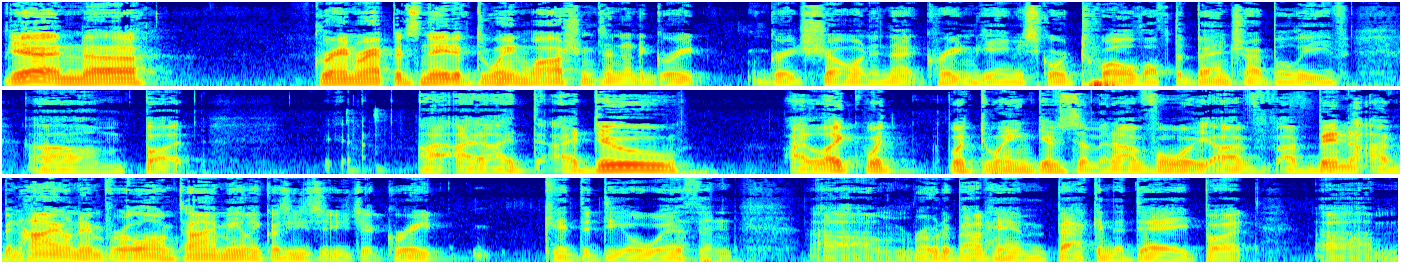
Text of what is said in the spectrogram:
Yeah, and uh, Grand Rapids native Duane Washington had a great great showing in that Creighton game. He scored 12 off the bench, I believe. Um, but I, I, I, do I like what, what Dwayne gives them, and I've always, I've I've been I've been high on him for a long time, mainly because he's he's a great kid to deal with, and um, wrote about him back in the day. But um,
